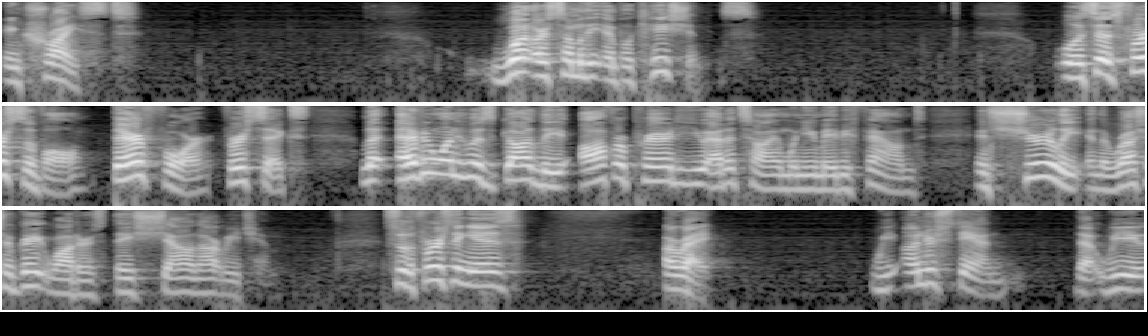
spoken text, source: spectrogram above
in Christ, what are some of the implications? Well, it says, first of all, Therefore, verse 6 let everyone who is godly offer prayer to you at a time when you may be found, and surely in the rush of great waters they shall not reach him. So the first thing is all right, we understand that we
